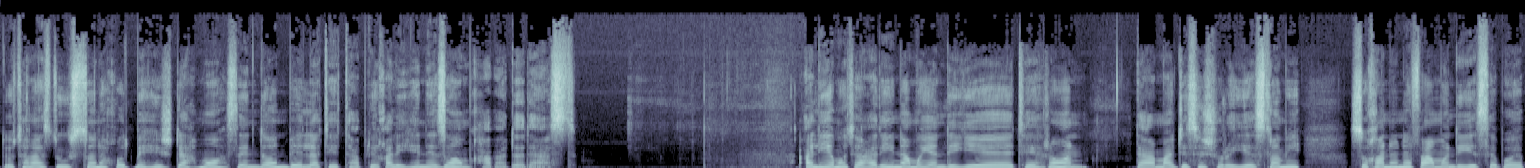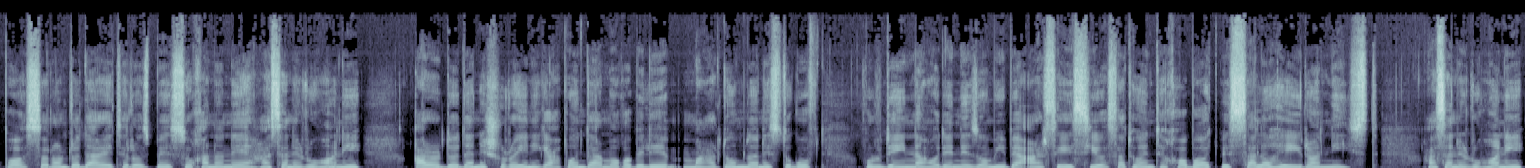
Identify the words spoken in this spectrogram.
دو تن از دوستان خود به 18 ماه زندان به علت تبلیغ علیه نظام خبر داده است. علی متحری نماینده تهران. در مجلس شورای اسلامی سخنان فرمانده سپاه پاسداران را در اعتراض به سخنان حسن روحانی قرار دادن شورای نگهبان در مقابل مردم دانست و گفت ورود این نهاد نظامی به عرصه سیاست و انتخابات به صلاح ایران نیست. حسن روحانی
